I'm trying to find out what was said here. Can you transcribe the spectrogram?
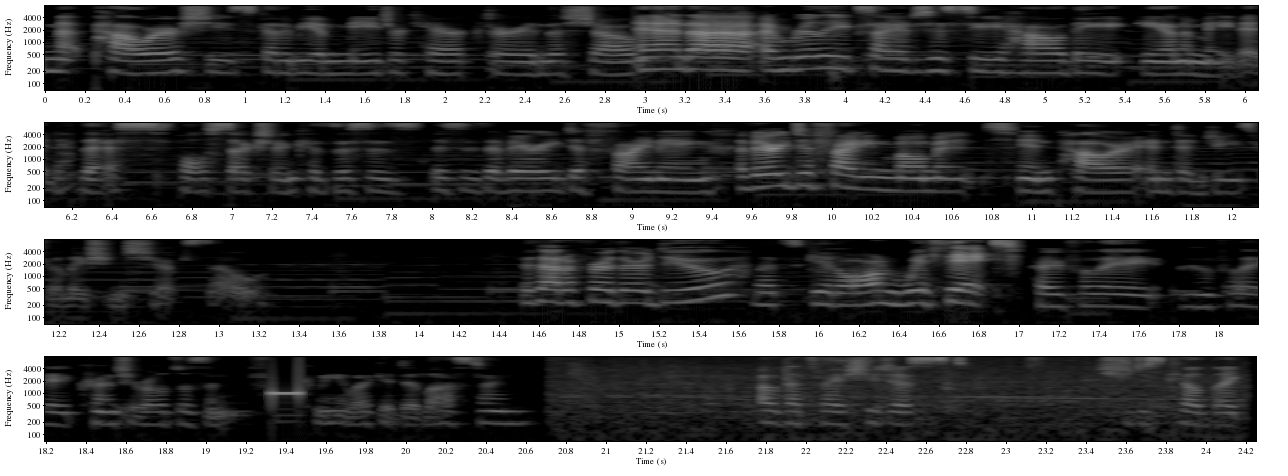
met Power. She's gonna be a major character in the show, and uh, I'm really excited to see how they animated this whole section because this is this is a very defining a very defining moment in Power and Denji's relationship. So without a further ado, let's get on with it. Hopefully, hopefully Crunchyroll doesn't fuck me like it did last time. Oh, that's right. She just, she just killed like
